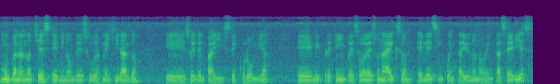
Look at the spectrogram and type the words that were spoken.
muy buenas noches, eh, mi nombre es Uberney Giraldo, eh, soy del país de Colombia. Mi, impresora es una Exxon L5190 series.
